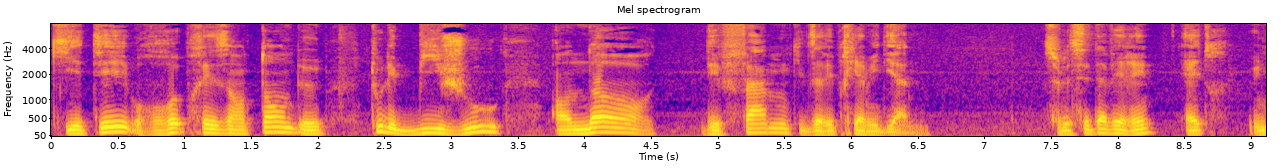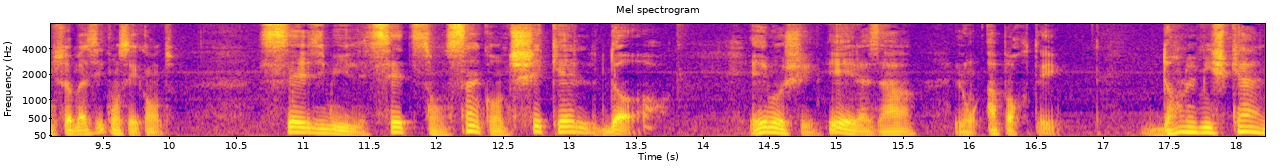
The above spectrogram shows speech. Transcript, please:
qui était représentant de tous les bijoux en or des femmes qu'ils avaient pris à Midian. Cela s'est avéré être une somme assez conséquente. 16 750 shekels d'or. Et Moshe et Elazar l'ont apporté dans le Mishkan.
